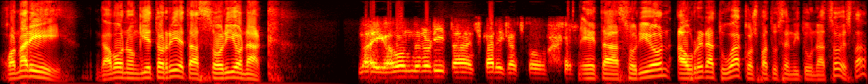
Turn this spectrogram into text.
Juan Mari, Gabon ongietorri eta zorionak. Bai, Gabon denori eta eskarrik asko. Eta zorion aurreratuak ospatu zen ditu natzo, ezta?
